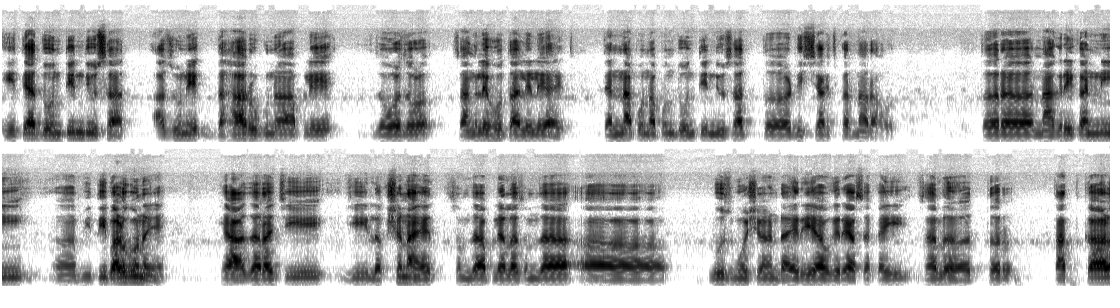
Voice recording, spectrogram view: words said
येत्या दोन तीन दिवसात अजून एक दहा रुग्ण आपले जवळजवळ चांगले होत आलेले आहेत. त्यांना पण आपण दोन तीन दिवसात डिस्चार्ज करणार आहोत. तर नागरिकांनी भीती बाळगू नये. ह्या आजाराची जी लक्षणं आहेत समजा आपल्याला समजा लूज मोशन डायरिया वगैरे असं काही झालं तर तात्काळ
